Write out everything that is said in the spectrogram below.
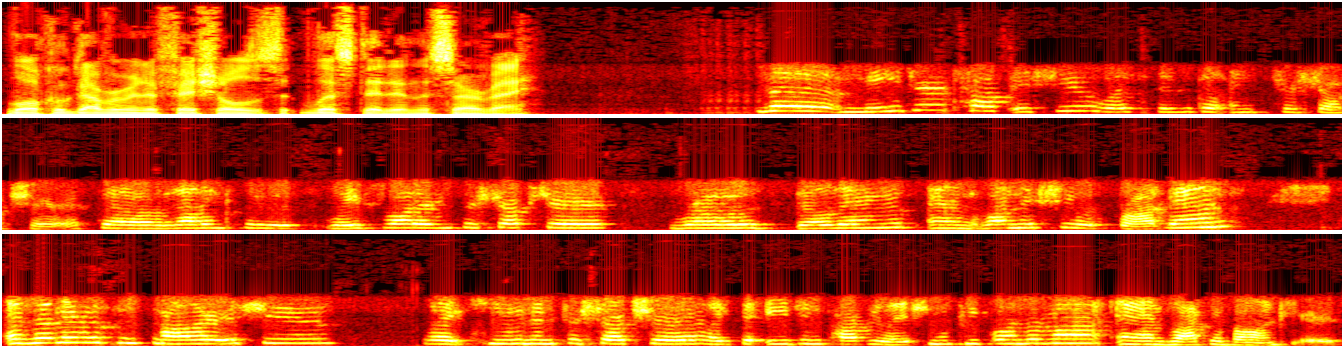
local government officials listed in the survey? The major top issue was physical infrastructure. So that includes wastewater infrastructure, roads, buildings, and one issue was broadband. And then there were some smaller issues like human infrastructure, like the aging population of people in Vermont, and lack of volunteers.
